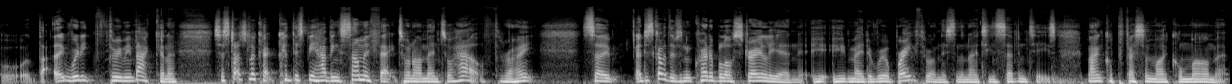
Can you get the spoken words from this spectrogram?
that it really threw me back, and I, so I started to look at could this be having some effect on our mental health, right? So I discovered there was an incredible Australian who, who'd made a real breakthrough on this in the 1970s, a man called Professor Michael Marmot.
